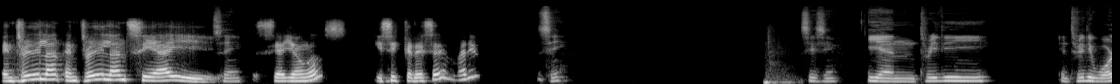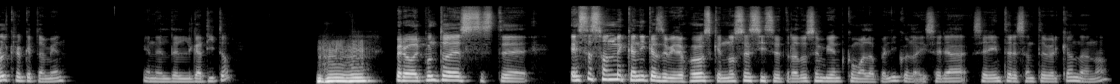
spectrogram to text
En 3D Land, en 3D Land sí hay, sí. sí hay hongos. ¿Y sí crece, Mario? Sí. Sí, sí. Y en 3D. En 3D World, creo que también. En el del gatito. Pero el punto es, este. Estas son mecánicas de videojuegos que no sé si se traducen bien como a la película y sería, sería interesante ver qué onda, ¿no?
